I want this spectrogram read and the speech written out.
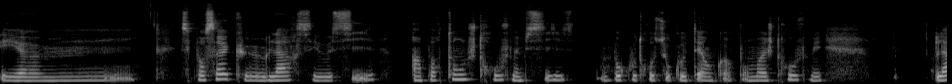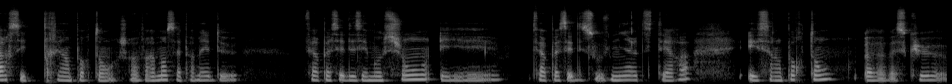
Et euh, c'est pour ça que l'art c'est aussi important, je trouve, même si beaucoup trop sous-côté encore pour moi, je trouve, mais l'art c'est très important. Genre vraiment ça permet de faire passer des émotions et faire passer des souvenirs, etc. Et c'est important euh, parce que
